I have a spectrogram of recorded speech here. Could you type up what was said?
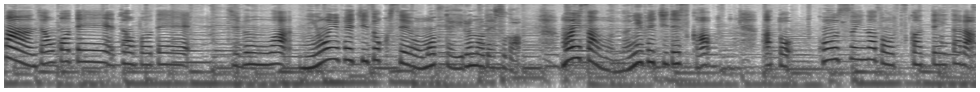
さん、ちゃんぽてー、ちゃんぽてー。自分は匂いフェチ属性を持っているのですが、まいさんは何フェチですか？あと、香水などを使っていたら、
